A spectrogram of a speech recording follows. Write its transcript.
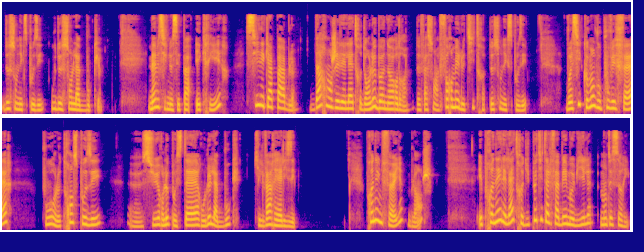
de son exposé ou de son labbook. Même s'il ne sait pas écrire, s'il est capable d'arranger les lettres dans le bon ordre de façon à former le titre de son exposé, voici comment vous pouvez faire pour le transposer euh, sur le poster ou le labbook qu'il va réaliser. Prenez une feuille blanche et prenez les lettres du petit alphabet mobile Montessori.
